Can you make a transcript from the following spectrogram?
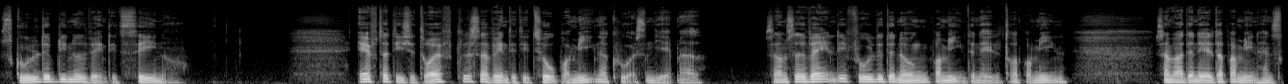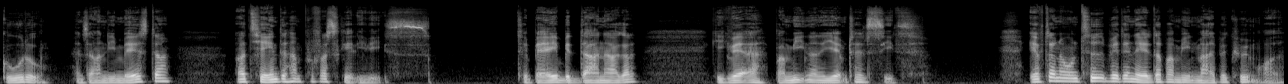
Skulle det blive nødvendigt senere. Efter disse drøftelser vendte de to braminer kursen hjemad. Som sædvanligt fulgte den unge bramin den ældre bramin, som var den ældre bramin hans guru, hans åndelige mester, og tjente ham på forskellig vis. Tilbage i Bidanagar gik hver af braminerne hjem til sit. Efter nogen tid blev den ældre bramin meget bekymret.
